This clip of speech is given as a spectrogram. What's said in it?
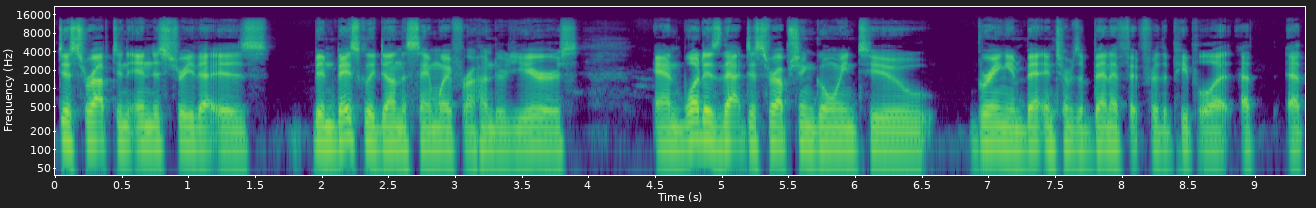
disrupt an industry that has been basically done the same way for 100 years and what is that disruption going to bring in, be- in terms of benefit for the people at, at, at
